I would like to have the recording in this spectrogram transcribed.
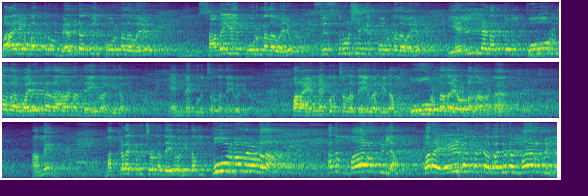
ഭാര്യ ഭർത്തൃ ബന്ധത്തിൽ പൂർണത വരും സഭയിൽ പൂർണത വരും ശുശ്രൂഷയിൽ പൂർണത വരും. എല്ലായിടത്തും പൂർണത വരുന്നതാണ് ദൈവഹിതം. എന്നെ കുറിച്ചുള്ള ദൈവഹിതം. പറ എന്നെ കുറിച്ചുള്ള ദൈവഹിതം പൂർണതയുള്ളതാണ്. ആമേ മക്കളെ കുറിച്ചുള്ള ദൈവഹിതം പൂർണതയുള്ളതാണ്. അത് മാറത്തില്ല. പറ എഴുതപ്പെട്ട വചനം മാറത്തില്ല.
